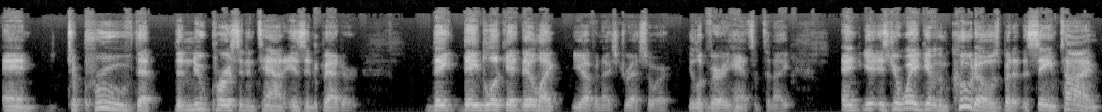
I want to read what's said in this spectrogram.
and to prove that the new person in town isn't better, they they'd look at they're like, you have a nice dress or you look very handsome tonight, and it's your way of giving them kudos, but at the same time,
